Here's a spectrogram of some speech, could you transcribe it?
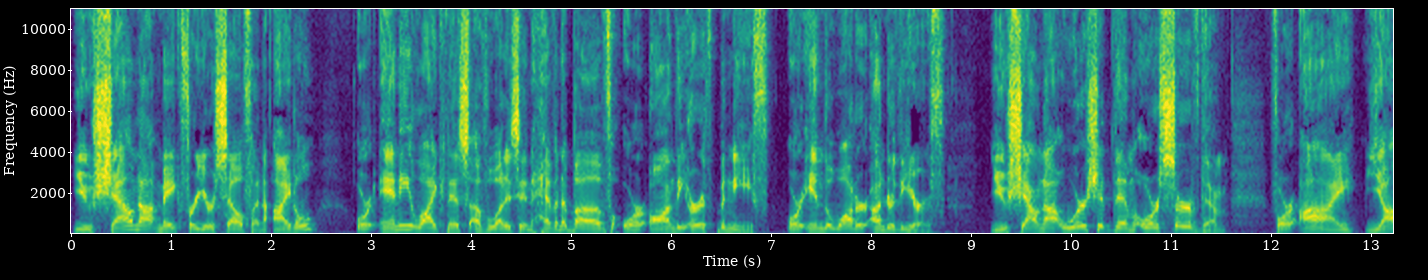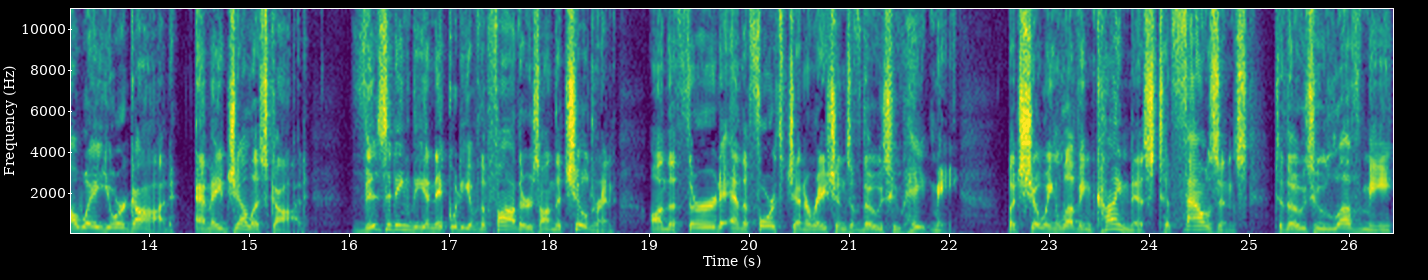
You shall not make for yourself an idol or any likeness of what is in heaven above or on the earth beneath or in the water under the earth. You shall not worship them or serve them. For I, Yahweh your God, am a jealous God, visiting the iniquity of the fathers on the children, on the third and the fourth generations of those who hate me, but showing loving kindness to thousands, to those who love me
